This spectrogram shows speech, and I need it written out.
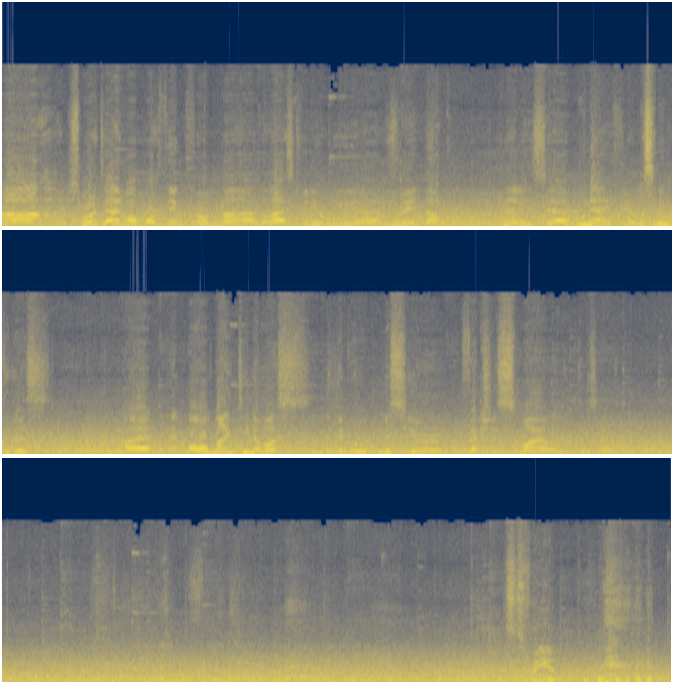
Uh, I just wanted to add one more thing from uh, the last video we, uh, we made, Doc. And that is, uh, Muna, if you're listening to this, I, all 19 of us in the group miss your infectious smile and enthusiasm. This is for you.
